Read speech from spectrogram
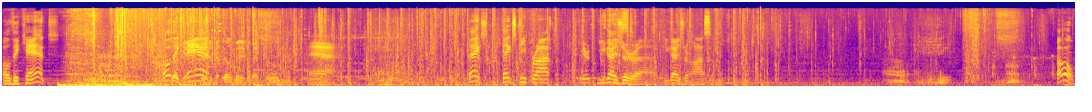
oh, they can't. Oh, they can. They'll get it eventually. Yeah. Thanks, thanks, Deep Rothe. You're, you guys are, uh, you guys are awesome. Oh,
